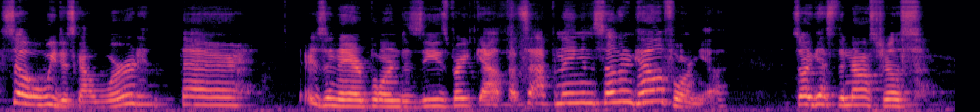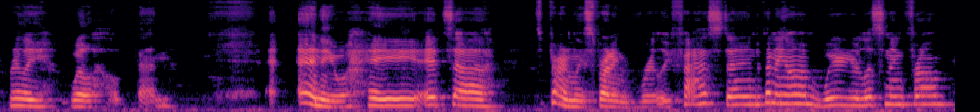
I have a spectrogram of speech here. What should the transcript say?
So we just got word there. There's an airborne disease breakout that's happening in Southern California. So I guess the nostrils really will help then. A- Anyway, it's uh apparently spreading really fast and depending on where you're listening from,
